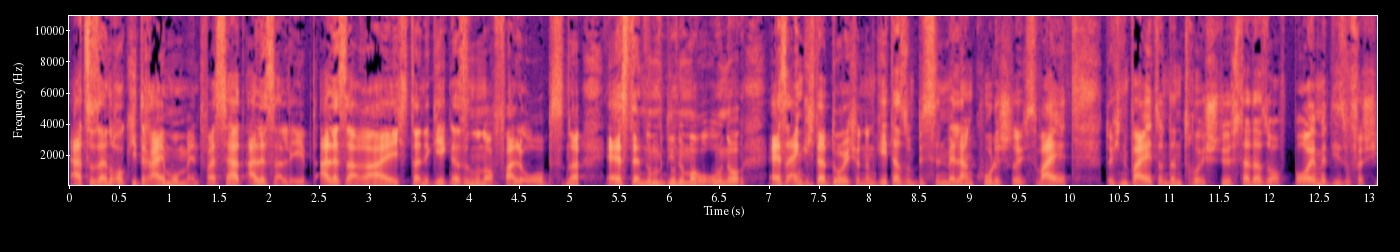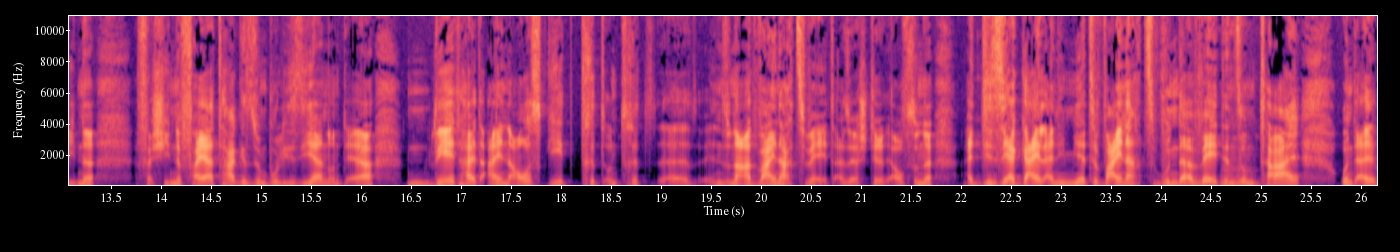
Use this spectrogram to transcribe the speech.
er hat so seinen Rocky 3 Moment, weißt du, er hat alles erlebt, alles erreicht, seine Gegner sind nur noch Fallobst, ne? Er ist der Num die Nummer Uno, er ist eigentlich da durch und dann geht er so ein bisschen melancholisch durchs Wald, durch den Wald und dann stößt er da so auf Bäume, die so verschiedene, verschiedene Feiertage Tage symbolisieren und er wählt halt einen aus, geht, tritt und tritt äh, in so eine Art Weihnachtswelt. Also er steht auf so eine, eine sehr geil animierte Weihnachtswunderwelt in so einem mhm. Tal und er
